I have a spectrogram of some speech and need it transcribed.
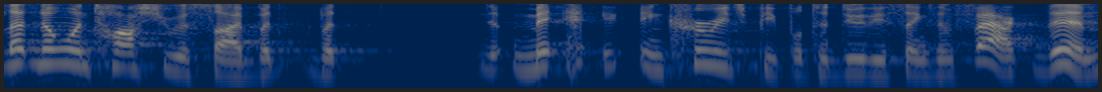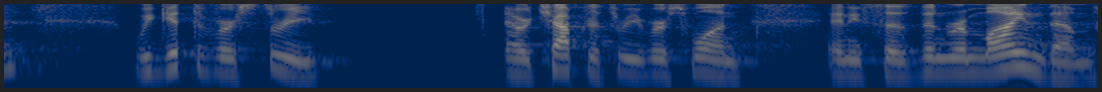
let no one toss you aside, but, but encourage people to do these things. In fact, then we get to verse 3, or chapter 3, verse 1, and he says, Then remind them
